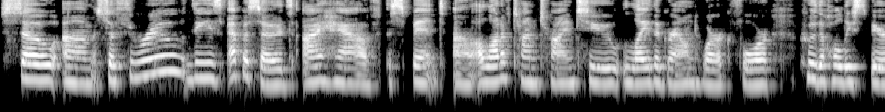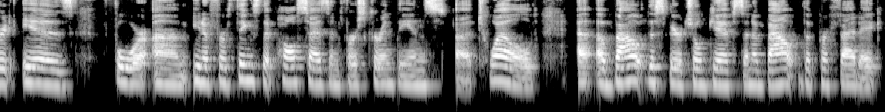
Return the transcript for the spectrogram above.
So, um, so through these episodes, I have spent uh, a lot of time trying to lay the groundwork for who the Holy Spirit is for um, you know for things that Paul says in First Corinthians uh, 12 uh, about the spiritual gifts and about the prophetic.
